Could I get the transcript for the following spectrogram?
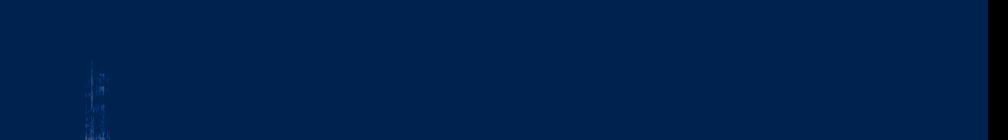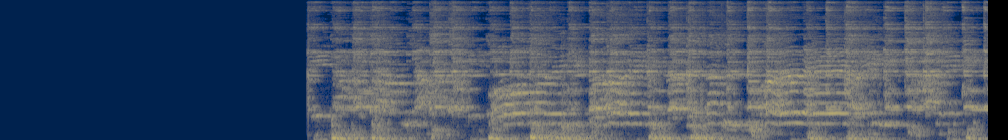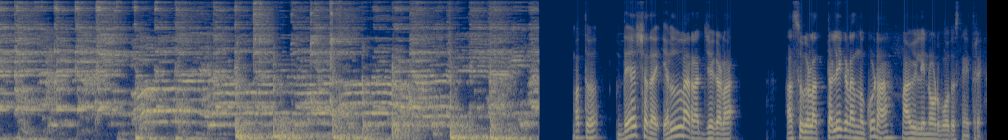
ಮತ್ತು ದೇಶದ ಎಲ್ಲ ರಾಜ್ಯಗಳ ಹಸುಗಳ ತಳಿಗಳನ್ನು ಕೂಡ ನಾವಿಲ್ಲಿ ನೋಡ್ಬೋದು ಸ್ನೇಹಿತರೆ.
